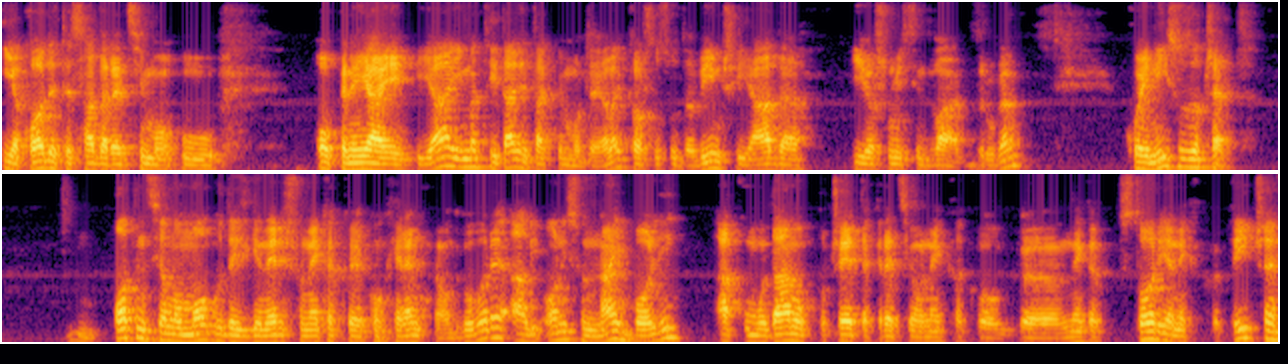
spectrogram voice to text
I ako odete sada recimo u OpenAI API, imate i dalje takve modele, kao što su DaVinci, Ada i još mislim dva druga, koje nisu za chat potencijalno mogu da izgenerišu nekakve konherentne odgovore, ali oni su najbolji ako mu damo početak recimo nekakvog, e, nekakvog storija, nekakve priče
